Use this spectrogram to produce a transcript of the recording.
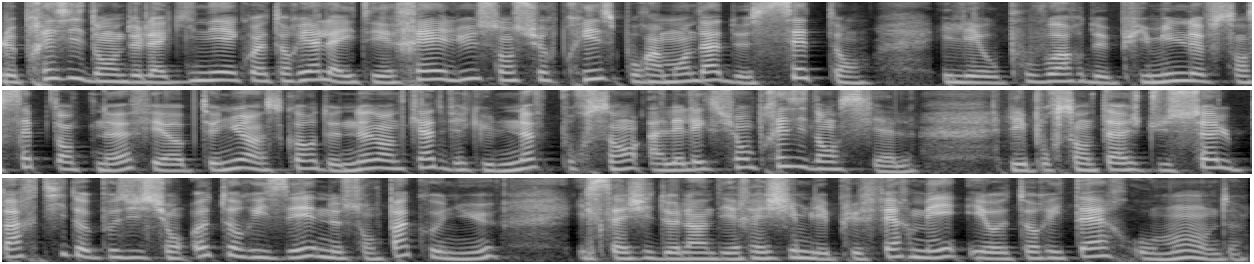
Le président de la Guinée équatoriale a été réélu sans surprise pour un mandat de 7 ans. Il est au pouvoir depuis 1979 et a obtenu un score de 94,9% à l'élection présidentielle. Les pourcentages du seul parti d'opposition autorisé ne sont pas connus. Il s'agit de l'un des régimes les plus fermés et autoritaires au monde.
